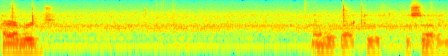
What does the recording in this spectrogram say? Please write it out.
average. Now we're back to the setting.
